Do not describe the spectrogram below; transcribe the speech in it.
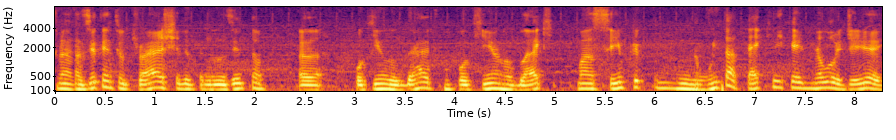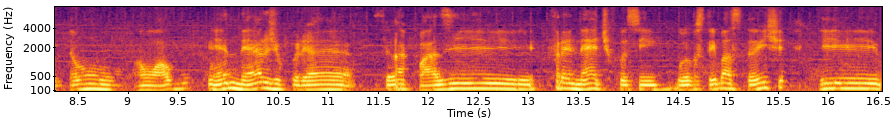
transita entre o trash, ele transita uh, um pouquinho no death, um pouquinho no black mas sempre com muita técnica e melodia. Então é um álbum enérgico, ele é, sei lá, quase frenético, assim. Gostei bastante. E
